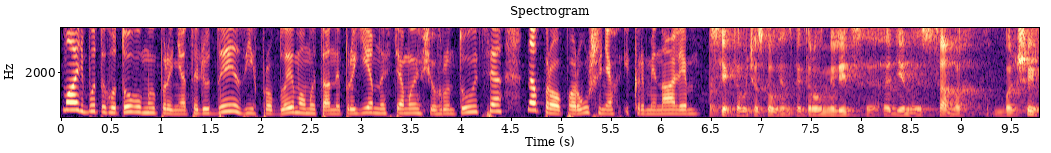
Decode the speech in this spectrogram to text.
мають бути готовими прийняти людей з їх проблемами та неприємностями, що ґрунтуються на правопорушеннях і криміналі. Сектор участковых инспекторов милиции один из самых больших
